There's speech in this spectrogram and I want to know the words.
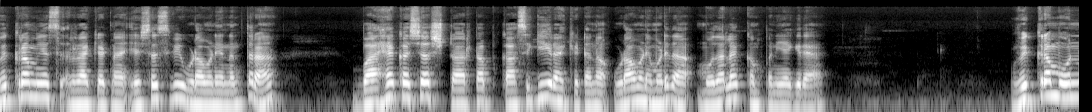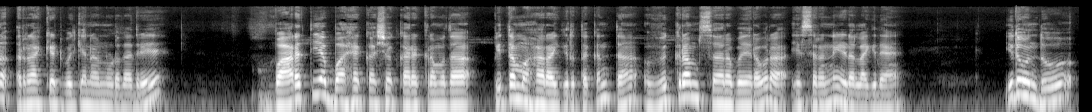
ವಿಕ್ರಮ್ ಎಸ್ ರಾಕೆಟ್ನ ಯಶಸ್ವಿ ಉಡಾವಣೆಯ ನಂತರ ಬಾಹ್ಯಾಕಾಶ ಸ್ಟಾರ್ಟಪ್ ಖಾಸಗಿ ರಾಕೆಟನ್ನು ಉಡಾವಣೆ ಮಾಡಿದ ಮೊದಲ ಕಂಪನಿಯಾಗಿದೆ. ವಿಕ್ರಮ್ ಒನ್ ರಾಕೆಟ್ ಬಗ್ಗೆ ನಾವು ನೋಡೋದಾದರೆ, ಭಾರತೀಯ ಬಾಹ್ಯಾಕಾಶ ಕಾರ್ಯಕ್ರಮದ ಪಿತಾಮಹರಾಗಿರ್ತಕ್ಕಂಥ ವಿಕ್ರಮ್ ಸಾರಾಭೈರವರ ಹೆಸರನ್ನೇ ಇಡಲಾಗಿದೆ. ಇದು ಒಂದು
